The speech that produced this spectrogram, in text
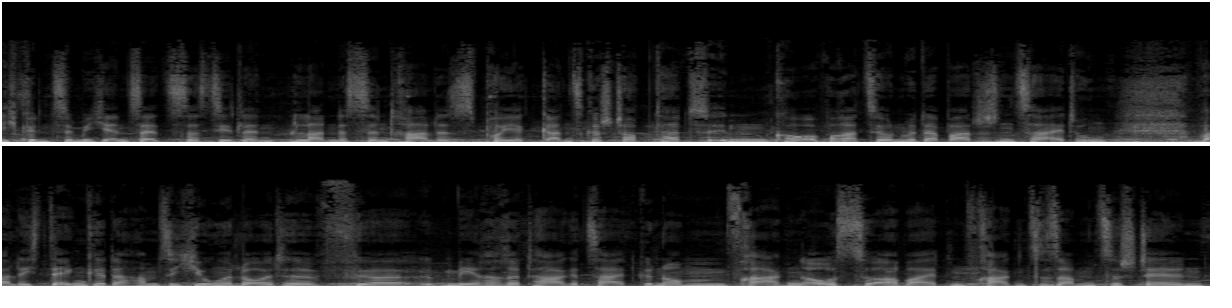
Ich bin ziemlich entsetzt, dass die Landeszentrale das Projekt ganz gestoppt hat in Kooperation mit der Badischen Zeitung, weil ich denke, da haben sich junge Leute für mehrere Tage Zeit genommen, Fragen auszuarbeiten, Fragen zusammenzustellen,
